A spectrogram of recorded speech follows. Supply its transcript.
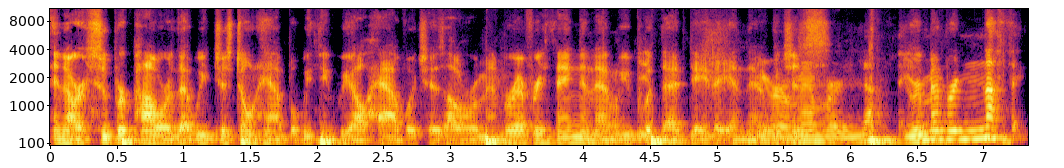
And our superpower that we just don't have, but we think we all have, which is I'll remember everything, and then we put that data in there, You which is remember nothing. you remember nothing.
